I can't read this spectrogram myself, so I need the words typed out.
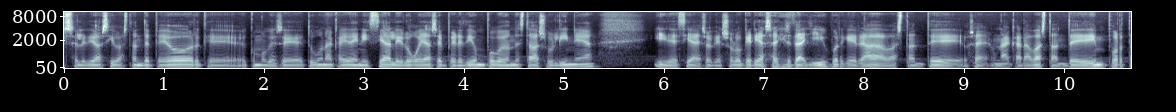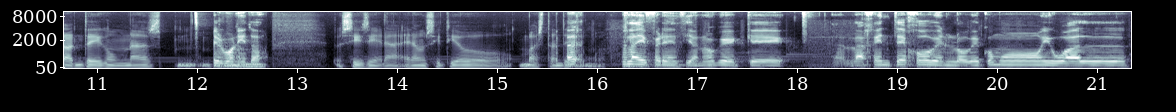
se le dio así bastante peor, que como que se tuvo una caída inicial y luego ya se perdió un poco de dónde estaba su línea y decía eso, que solo quería salir de allí porque era bastante, o sea, una cara bastante importante con unas... Es bonita. Sí, sí, era, era un sitio bastante... Es la diferencia, ¿no? Que, la gente joven lo ve como igual,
